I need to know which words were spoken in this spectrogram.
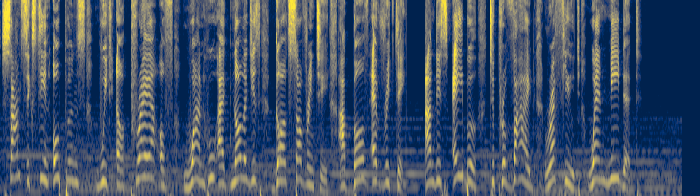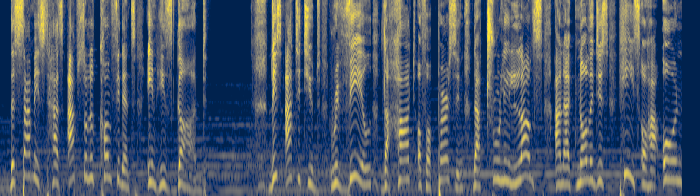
Psalm 16 opens with a prayer of one who acknowledges God's sovereignty above everything and is able to provide refuge when needed. The psalmist has absolute confidence in his God. This attitude reveals the heart of a person that truly loves and acknowledges his or her own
